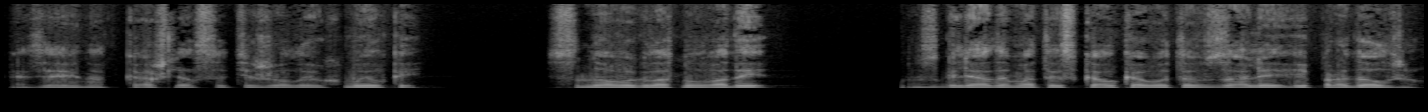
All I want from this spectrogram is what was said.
Хозяин откашлялся тяжелой ухмылкой, снова глотнул воды, взглядом отыскал кого-то в зале и продолжил.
